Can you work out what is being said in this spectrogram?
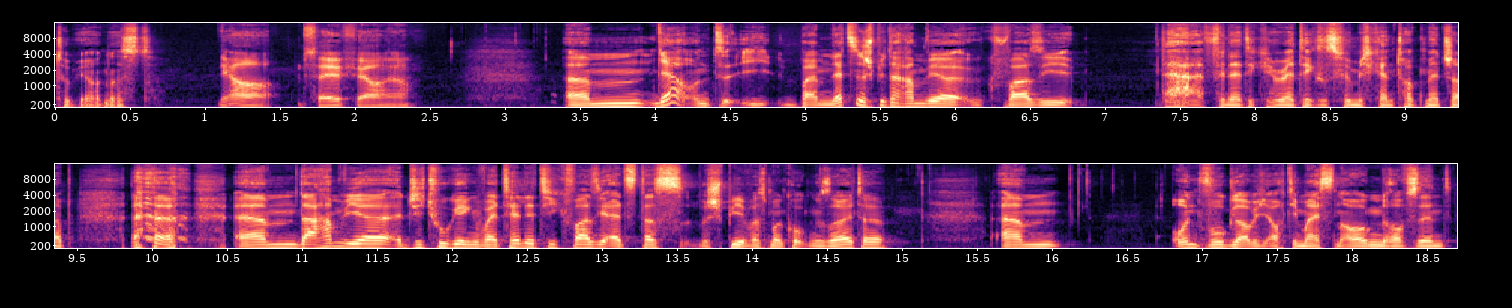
To be honest. Ja, safe, ja, ja. Ähm, ja, und beim letzten Spieltag haben wir quasi. Ja, Fnatic Heretics ist für mich kein Top-Matchup. ähm, da haben wir G2 gegen Vitality quasi als das Spiel, was man gucken sollte. Ähm, und wo, glaube ich, auch die meisten Augen drauf sind.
